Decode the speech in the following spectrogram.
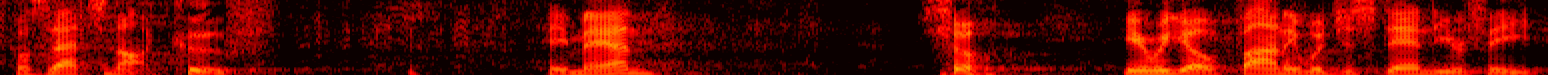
because that's not coof. Amen? So here we go. Finally, would you stand to your feet?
